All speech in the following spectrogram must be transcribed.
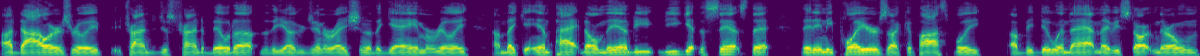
uh, dollars really trying to just trying to build up the, the younger generation of the game or really uh, make an impact on them do you do you get the sense that that any players uh, could possibly uh, be doing that maybe starting their own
